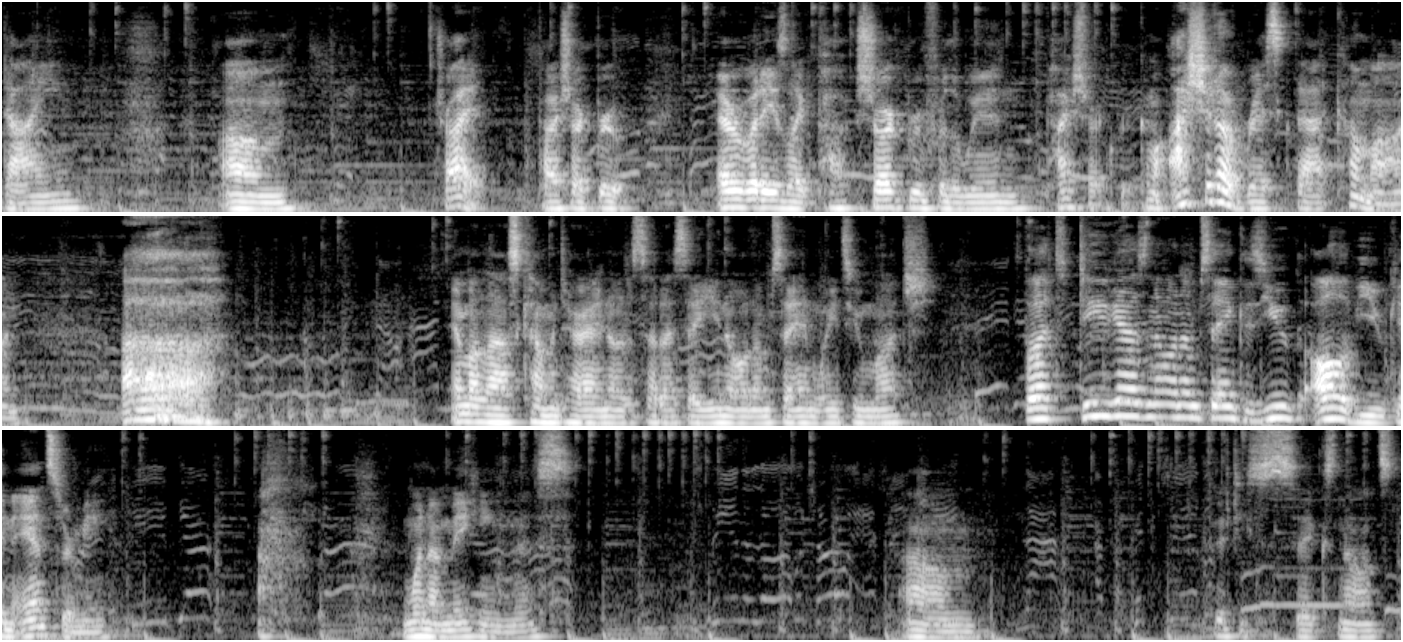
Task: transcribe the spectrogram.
dying. Um, try it. Pie Shark Brew. Everybody's like, Shark Brew for the win. Pie Shark Brew. Come on. I should have risked that. Come on. Ah. In my last commentary, I noticed that I say, you know what I'm saying, way too much. But do you guys know what I'm saying? Because you, all of you can answer me when I'm making this. Um, 56, no, it's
